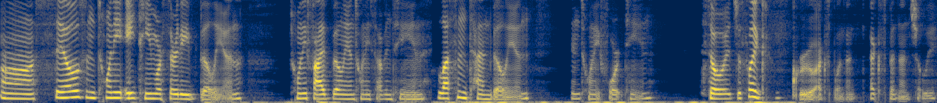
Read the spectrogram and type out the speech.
Uh, sales in 2018 were 30 billion, 25 billion 2017, less than 10 billion in 2014. So it just like grew exponent exponentially.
